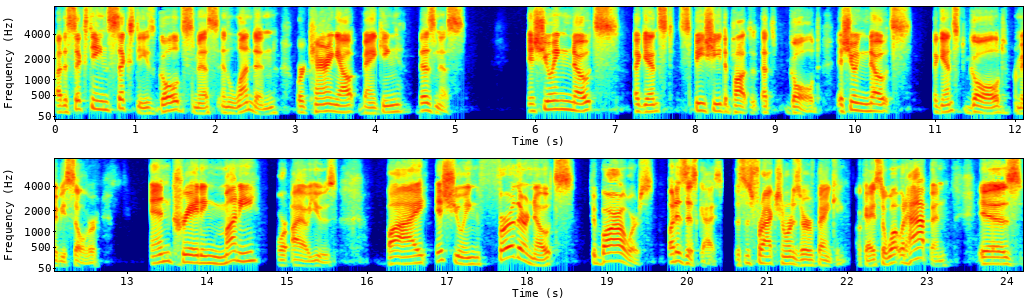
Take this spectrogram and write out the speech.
by the 1660s, goldsmiths in London were carrying out banking business, issuing notes against specie deposit, that's gold, issuing notes against gold or maybe silver, and creating money or IOUs by issuing further notes to borrowers. What is this, guys? This is fractional reserve banking. Okay. So, what would happen is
